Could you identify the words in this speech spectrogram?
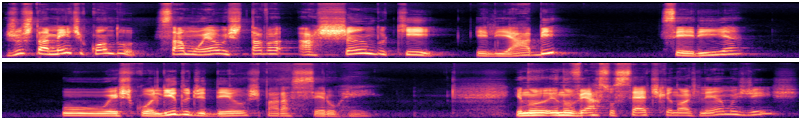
justamente quando Samuel estava achando que Eliabe seria o escolhido de Deus para ser o rei. E no, e no verso 7 que nós lemos, diz:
